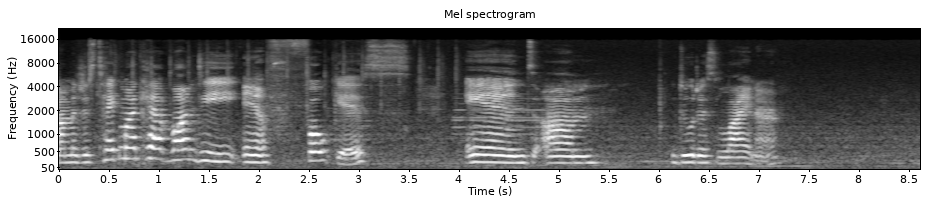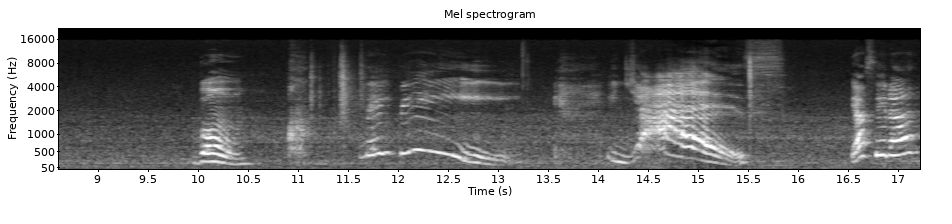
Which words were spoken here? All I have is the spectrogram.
i'm gonna just take my kat von d and focus and um do this liner. Boom. Baby. Yes. Y'all see that?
